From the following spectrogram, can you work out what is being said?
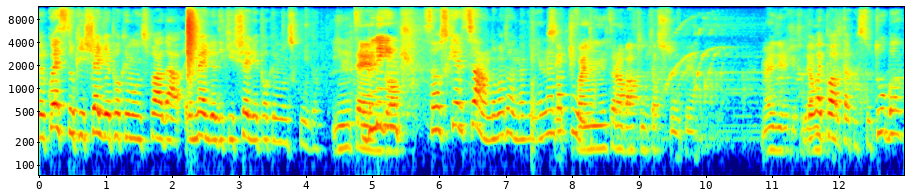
per questo chi sceglie Pokémon spada è meglio di chi sceglie Pokémon scudo. Intendo. Blink! Stavo scherzando, madonna mia, è una Sì, battuta. fai un'intera battuta stupida. Meglio dire che tu Dove porta questo tubo?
